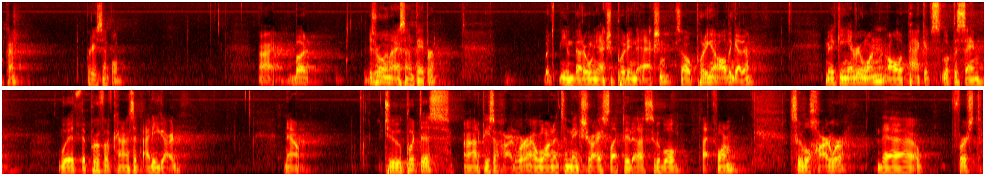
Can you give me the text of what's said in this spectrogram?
Okay? Pretty simple. All right, but it's really nice on paper, but even better when you actually put it into action. So putting it all together, making everyone, all the packets look the same with the proof of concept ID guard. Now, to put this on a piece of hardware, I wanted to make sure I selected a suitable platform, suitable hardware. The first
